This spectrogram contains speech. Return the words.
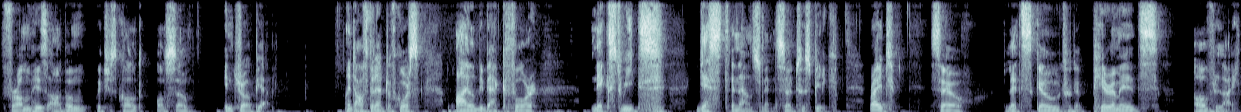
from his album, which is called also Entropia. And after that, of course, I'll be back for next week's guest announcement, so to speak. Right. So let's go to the pyramids of light.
